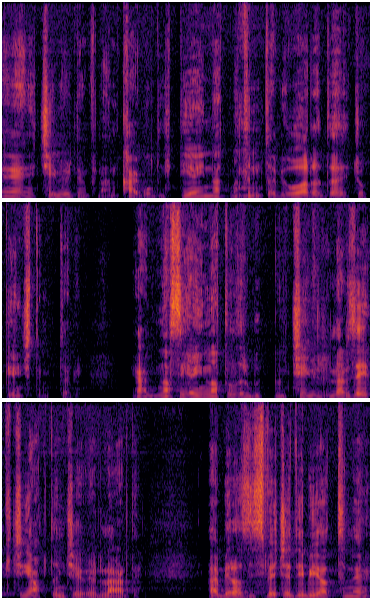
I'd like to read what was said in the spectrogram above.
e, çevirdim falan. Kayboldu gitti yayınlatmadım tabii o arada. Çok gençtim tabii. Yani nasıl yayınlatılır bu çeviriler? Zevk için yaptığım çevirilerdi. Ha, biraz İsveç edebiyatını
